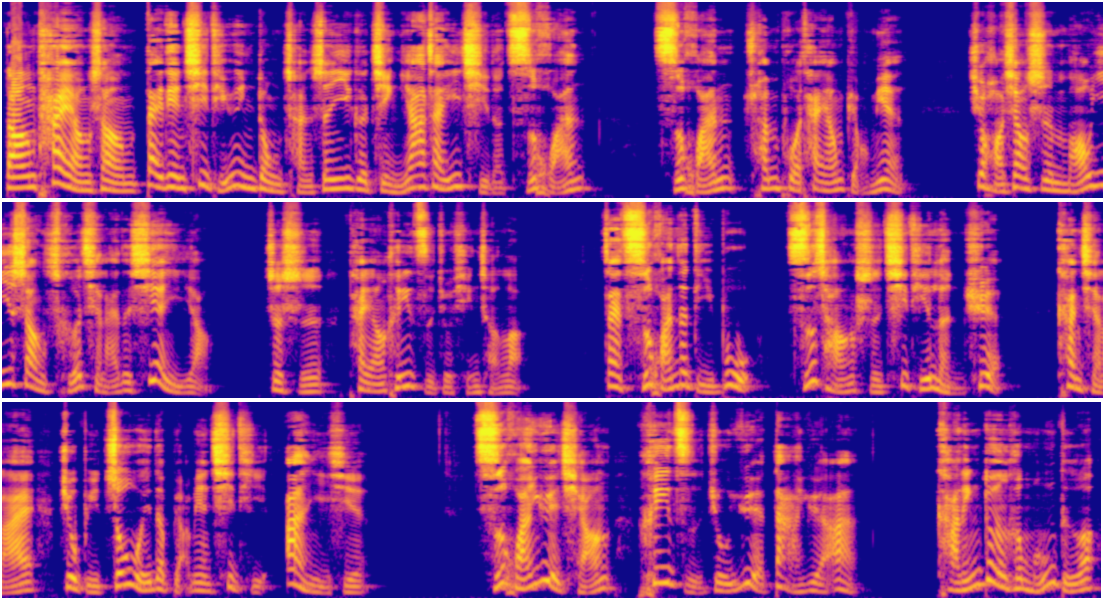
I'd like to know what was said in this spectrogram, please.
当太阳上带电气体运动产生一个紧压在一起的磁环，磁环穿破太阳表面，就好像是毛衣上扯起来的线一样。这时，太阳黑子就形成了。在磁环的底部，磁场使气体冷却，看起来就比周围的表面气体暗一些。磁环越强，黑子就越大越暗。卡林顿和蒙德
